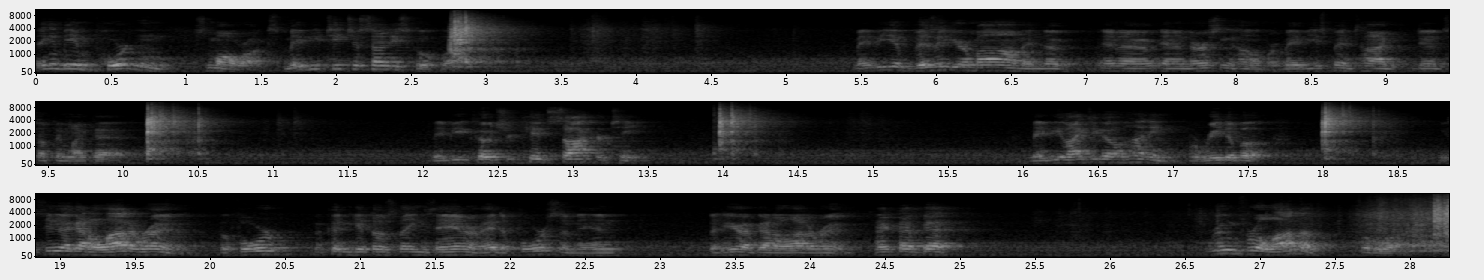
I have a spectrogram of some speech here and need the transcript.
They can be important small rocks. Maybe you teach a Sunday school class. Maybe you visit your mom in a, in a, in a nursing home, or maybe you spend time doing something like that. Maybe you coach your kid's soccer team. Maybe you like to go hunting or read a book. You see, I got a lot of room. Before, I couldn't get those things in or I had to force them in, but here I've got a lot of room. In fact, I've got room for a lot of little rocks.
